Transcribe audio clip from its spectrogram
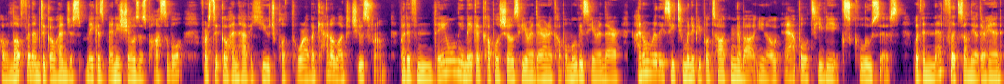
I would love for them to go ahead and just make as many shows as possible for us to go ahead and have a huge plethora of a catalog to choose from. But if they only make a couple shows here and there and a couple movies here and there, I don't really see too many people talking about, you know, Apple TV exclusives. With Netflix, on the other hand,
